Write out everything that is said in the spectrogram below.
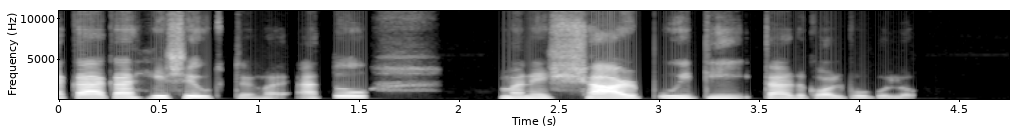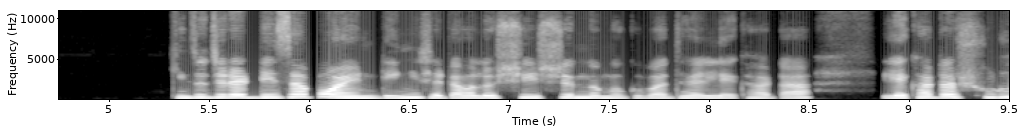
একা, একা হেসে উঠতে হয়। এত মানে শার্প উইটি তার গল্পগুলো। কিন্তু যেটা ডিসঅ্যাপয়েন্টিং সেটা হলো শীর্ষেন্দু মুখোপাধ্যায়ের লেখাটা। লেখাটা শুরু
